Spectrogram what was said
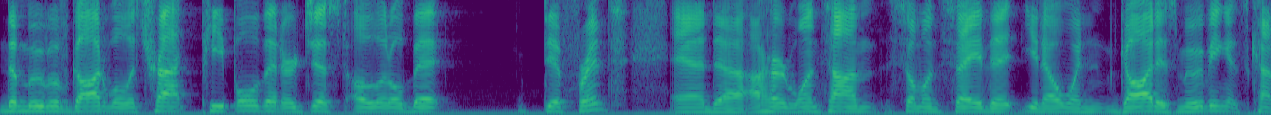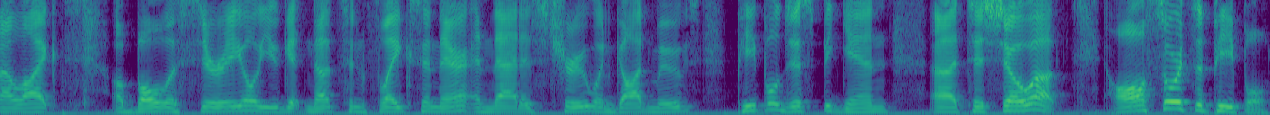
the move of God will attract people that are just a little bit different. And uh, I heard one time someone say that, you know, when God is moving, it's kind of like a bowl of cereal. You get nuts and flakes in there. And that is true. When God moves, people just begin uh, to show up. All sorts of people.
